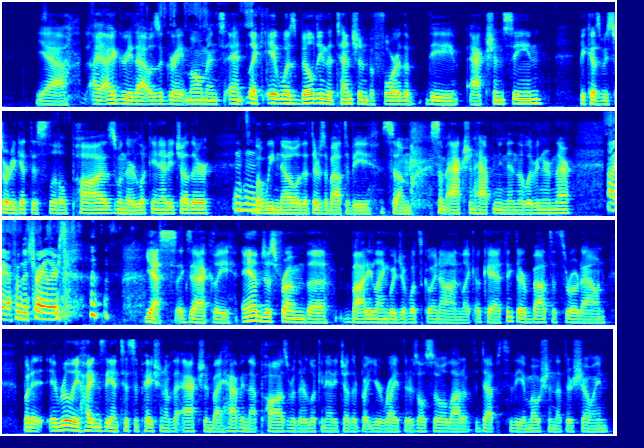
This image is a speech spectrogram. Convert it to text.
Yeah, I, I, agree. That was a great moment, and like it was building the tension before the the action scene because we sort of get this little pause when they're looking at each other, mm-hmm. but we know that there's about to be some some action happening in the living room there. Oh yeah, from the trailers. yes, exactly, and just from the body language of what's going on. Like, okay, I think they're about to throw down but it, it really heightens the anticipation of the action by having that pause where they're looking at each other. But you're right, there's also a lot of the depth to the emotion that they're showing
